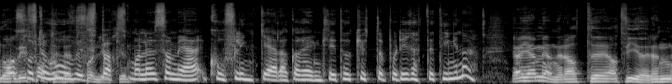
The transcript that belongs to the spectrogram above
og så til hovedspørsmålet som er hvor flinke er dere egentlig til å kutte på de rette tingene? Ja, jeg mener at, eh, at vi gjør en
